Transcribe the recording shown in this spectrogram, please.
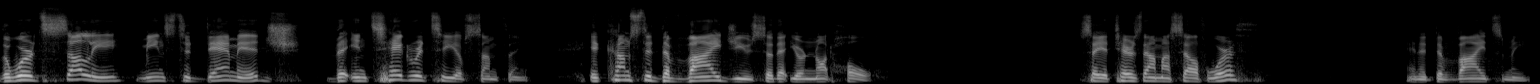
The word sully means to damage the integrity of something. It comes to divide you so that you're not whole. Say, it tears down my self worth and it divides me.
